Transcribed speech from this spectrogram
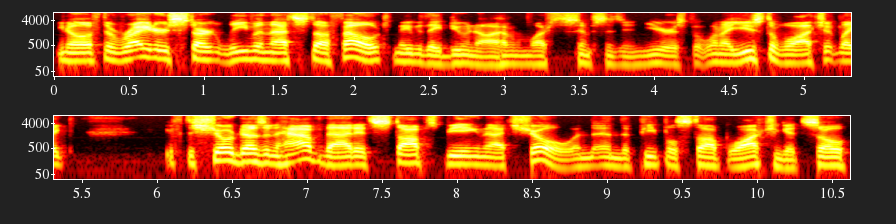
You know, if the writers start leaving that stuff out, maybe they do now. I haven't watched The Simpsons in years, but when I used to watch it, like if the show doesn't have that, it stops being that show, and and the people stop watching it. So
